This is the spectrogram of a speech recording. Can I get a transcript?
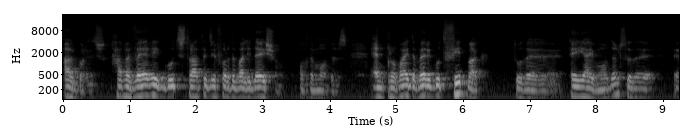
algorithms, have a very good strategy for the validation of the models, and provide a very good feedback to the AI models, to the uh,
